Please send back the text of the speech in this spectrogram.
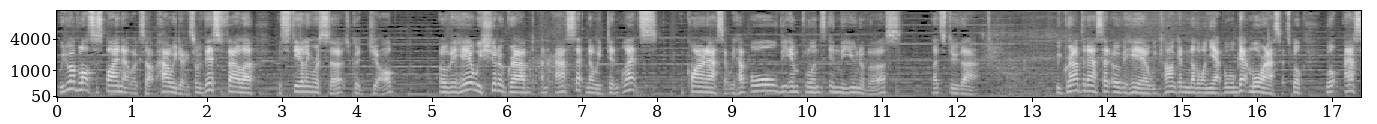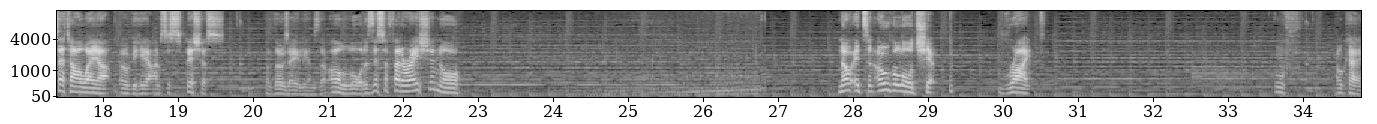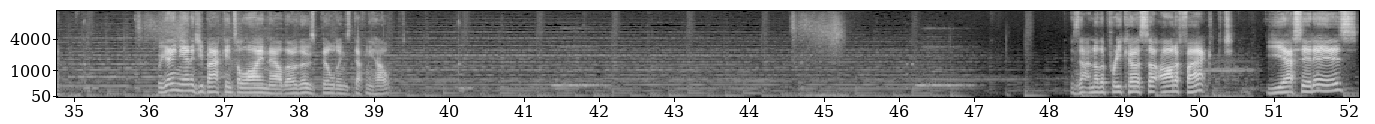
We do have lots of spy networks up. How are we doing? So this fella is stealing research. Good job. Over here, we should have grabbed an asset. No, we didn't. Let's acquire an asset. We have all the influence in the universe. Let's do that. We grabbed an asset over here. We can't get another one yet, but we'll get more assets. We'll we'll asset our way up over here. I'm suspicious of those aliens though. Oh lord, is this a federation or No, it's an overlord ship. Right. Oof. Okay. We're getting the energy back into line now, though. Those buildings definitely helped. Is that another precursor artifact? Yes, it is.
